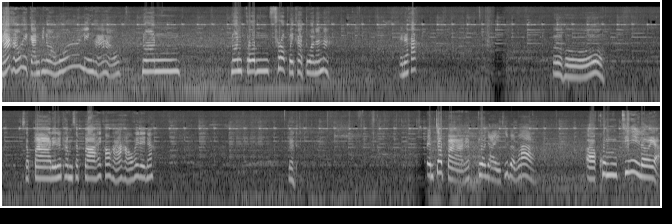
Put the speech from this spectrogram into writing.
หาเหาให้กันพี่น้องมัวลิงหาเหานอน นอนกรนฟรอกไปค่ะตัวนั้นน่ะ เห็นไหมคะโอ้โห สปาเลยนะทำสปาให้เขาหาเหาให้เลยนะ นั่นเป็นเจ้าป่านะตัวใหญ่ที่แบบว่าคุมที่นี่เลยอะ่ะ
